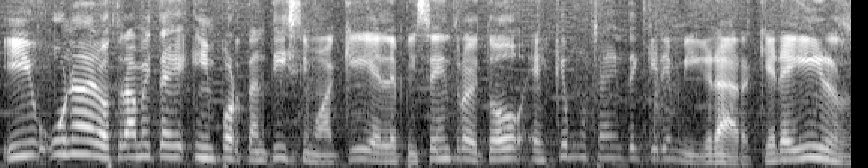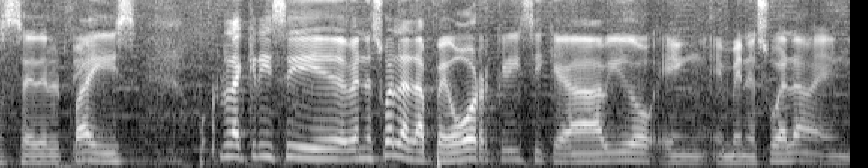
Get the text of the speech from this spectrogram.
y uno de los trámites importantísimos aquí, el epicentro de todo, es que mucha gente quiere emigrar, quiere irse del país por la crisis de Venezuela, la peor crisis que ha habido en, en Venezuela en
